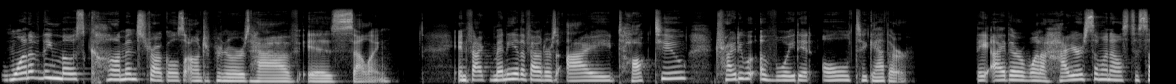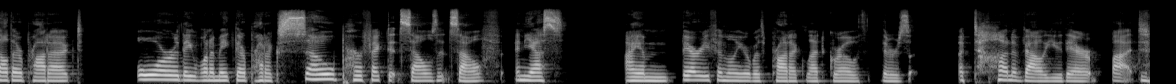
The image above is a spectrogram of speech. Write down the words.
One of the most common struggles entrepreneurs have is selling. In fact, many of the founders I talk to try to avoid it altogether. They either want to hire someone else to sell their product or they want to make their product so perfect it sells itself. And yes, I am very familiar with product led growth. There's a ton of value there, but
